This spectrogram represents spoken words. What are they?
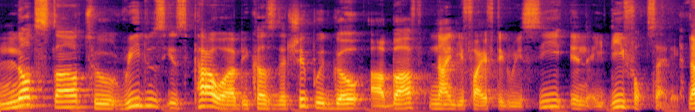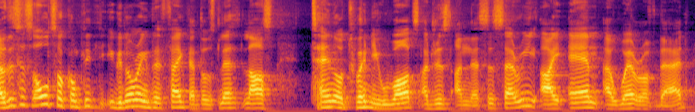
not start to reduce its power because the chip would go above 95 degrees C in a default setting. Now this is also completely ignoring the fact that those last 10 or 20 watts are just unnecessary. I am aware of that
